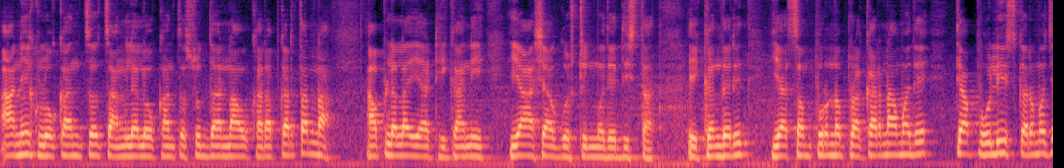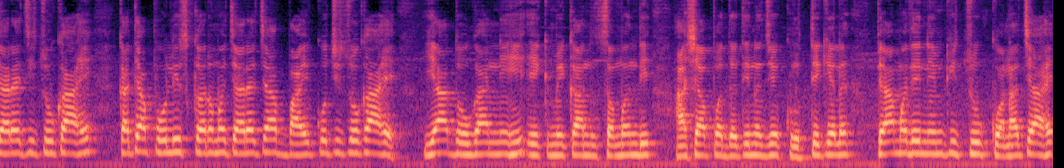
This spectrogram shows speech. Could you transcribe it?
अनेक लोकांचं चांगल्या लोकांचं सुद्धा नाव खराब करताना आपल्याला या ठिकाणी या अशा गोष्टींमध्ये दिसतात. एकंदरीत या संपूर्ण प्रकरणामध्ये त्या पोलीस कर्मचाऱ्याची चूक आहे का त्या पोलीस कर्मचाऱ्याच्या बायकोची चूक आहे? या दोघांनीही एकमेकांसंबंधी अशा पद्धतीनं जे कृत्य केलं त्यामध्ये नेमकी चूक कोणाची आहे?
